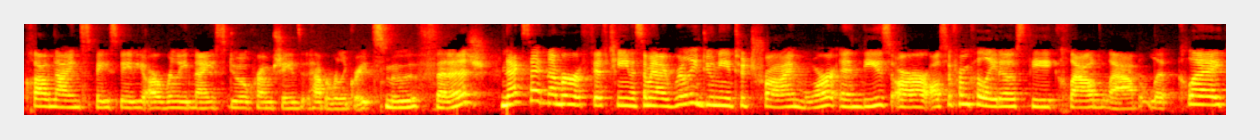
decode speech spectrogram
Cloud9 Space Baby are really nice duochrome shades that have a really great smooth finish. Next at number 15 is something I really do need to try more and these are also from Kaleidos, the Cloud Lab Lip Clay.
